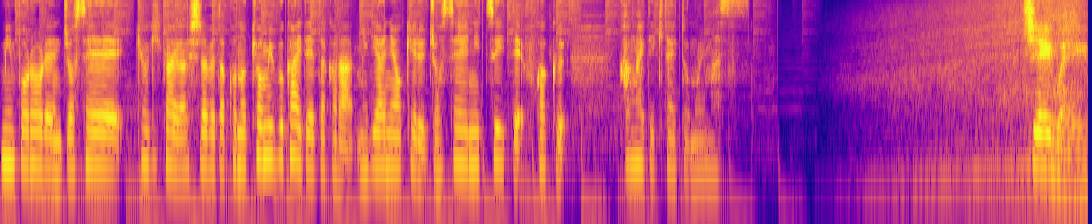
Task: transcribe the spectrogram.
民放労連女性協議会が調べたこの興味深いデータからメディアにおける女性について深く考えていきたいと思います。J-WAVE.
